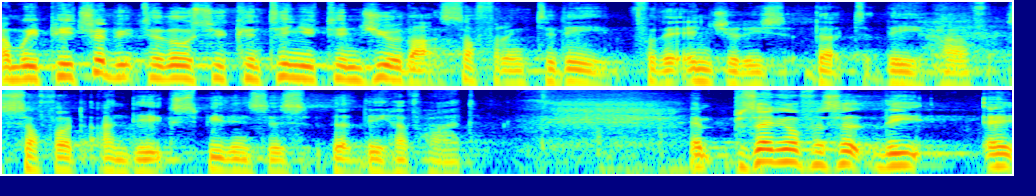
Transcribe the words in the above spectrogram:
and we pay tribute to those who continue to endure that suffering today for the injuries that they have suffered and the experiences that they have had. Um, Presiding officer, the Uh,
